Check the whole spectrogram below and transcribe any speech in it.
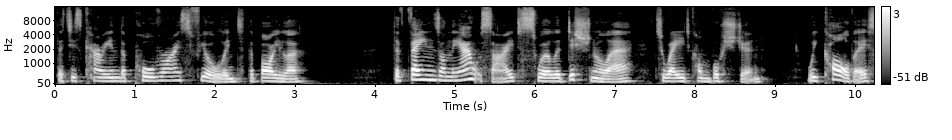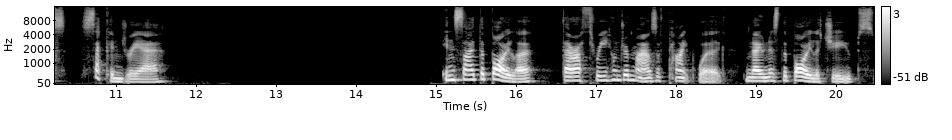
that is carrying the pulverised fuel into the boiler. The vanes on the outside swirl additional air to aid combustion. We call this secondary air. Inside the boiler, there are 300 miles of pipework known as the boiler tubes.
